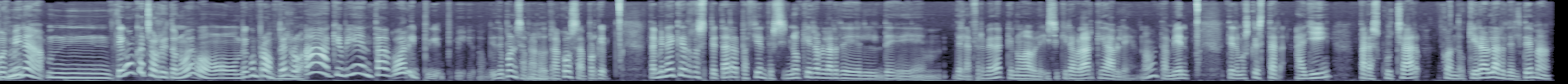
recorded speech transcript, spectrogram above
Pues mira, mm, tengo un cachorrito nuevo o me he comprado un perro. Ah, qué bien, tal cual. Y, te pones a hablar de otra cosa. Porque también hay que respetar al paciente. Si no quiere hablar de, la enfermedad, que no hable. Y si quiere hablar, que hable. ¿no? También tenemos que estar allí para escuchar cuando quiera hablar del tema.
